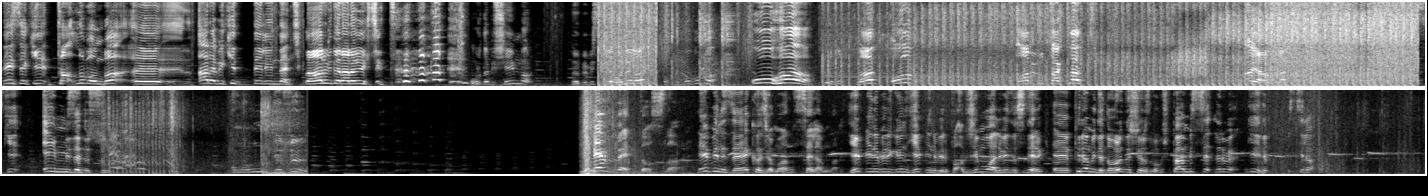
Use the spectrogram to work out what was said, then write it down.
Neyse ki tatlı bomba e, Arabik'in deliğinden çıktı. Harbiden Arabik çıktı. Orada bir şey mi var? Tövbe bismillah o ne lan? Baba baba. Oha! Dur dur lan oğlum. Abi bu taklat. Ay ağzına. Ki evimize düşsün. Ananın gözü. Evet dostlar, hepinize kocaman selamlar. Yepyeni bir gün, yepyeni bir PUBG Mobile videosu diyerek e, piramide doğru düşüyoruz babuş. Pembe setlerimi giydim, silah...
